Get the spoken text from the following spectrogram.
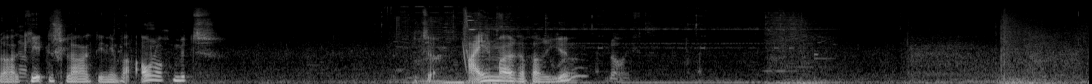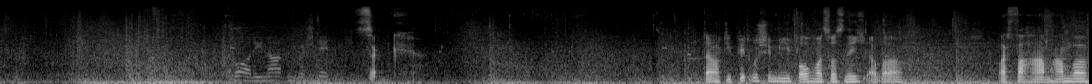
Raketenschlag, den nehmen wir auch noch mit. Bitte einmal reparieren. Zack. Dann noch die Petrochemie, brauchen wir zwar nicht, aber was wir haben, haben wir.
